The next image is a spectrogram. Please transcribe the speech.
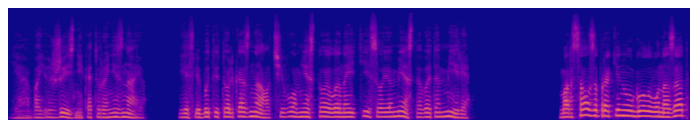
«Я боюсь жизни, которой не знаю. Если бы ты только знал, чего мне стоило найти свое место в этом мире». Марсал запрокинул голову назад,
